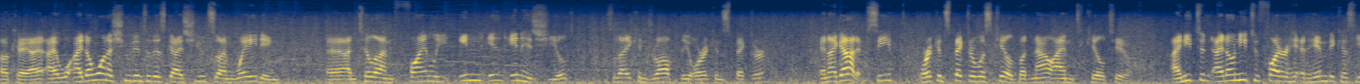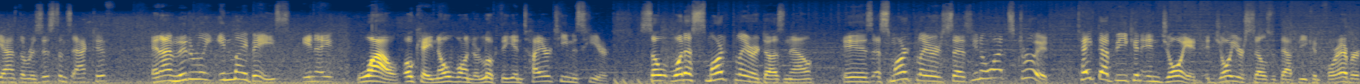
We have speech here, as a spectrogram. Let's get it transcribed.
Okay, I, I, I don't want to shoot into this guy's shield, so I'm waiting uh, until I'm finally in, in, in his shield so that I can drop the Orkan Spectre. And I got him, see? Orkan Spectre was killed, but now I'm to kill too. I need to I don't need to fire at him because he has the resistance active. And I'm literally in my base in a... Wow, okay, no wonder. Look, the entire team is here. So what a smart player does now is a smart player says, you know what, screw it. Take that beacon, enjoy it. Enjoy yourselves with that beacon forever.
